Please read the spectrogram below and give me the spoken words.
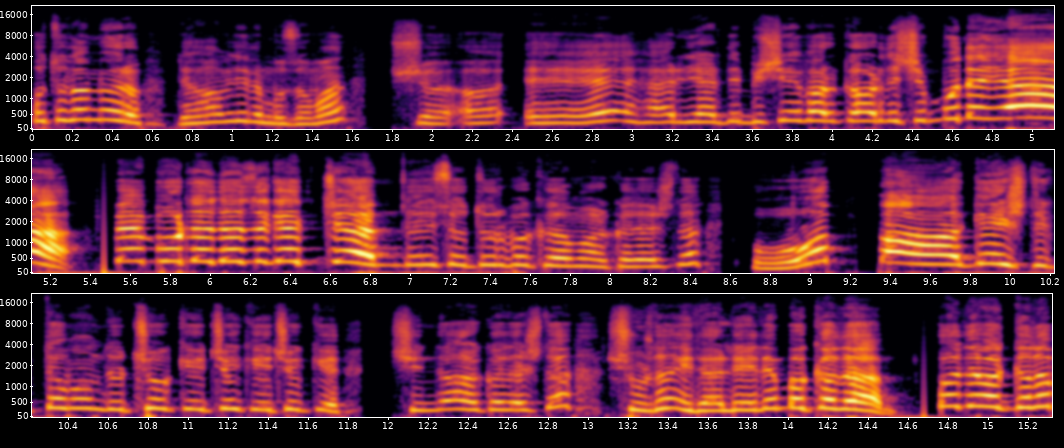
Hatırlamıyorum. Devam edelim o zaman. Şu ee, her yerde bir şey var kardeşim. Bu ne ya? Ben burada nasıl geçeceğim? Neyse dur bakalım arkadaşlar. Hoppa geçtik tamamdır çok iyi çok iyi çok iyi. Şimdi arkadaşlar şuradan ilerleyelim bakalım. Hadi bakalım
